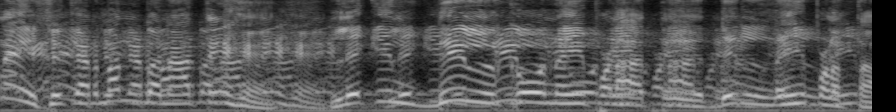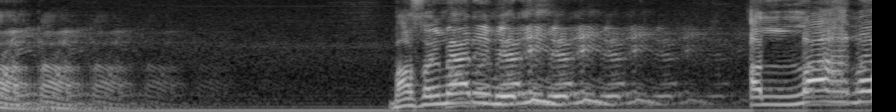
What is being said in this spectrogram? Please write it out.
نہیں فکرمند بناتے ہیں لیکن دل کو نہیں پڑھاتے دل نہیں پڑھتا۔ بات سمجھ رہی میری؟ اللہ نے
